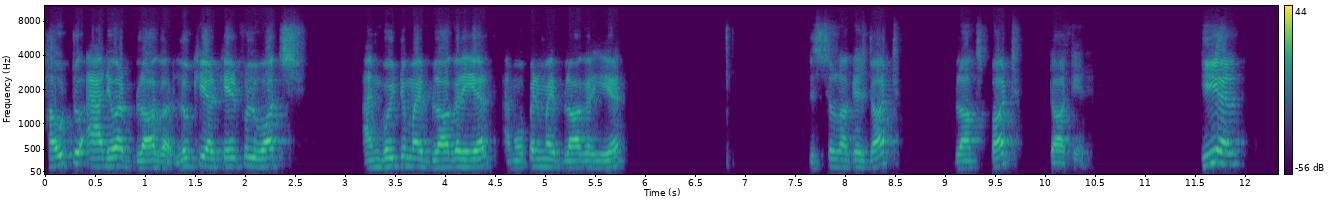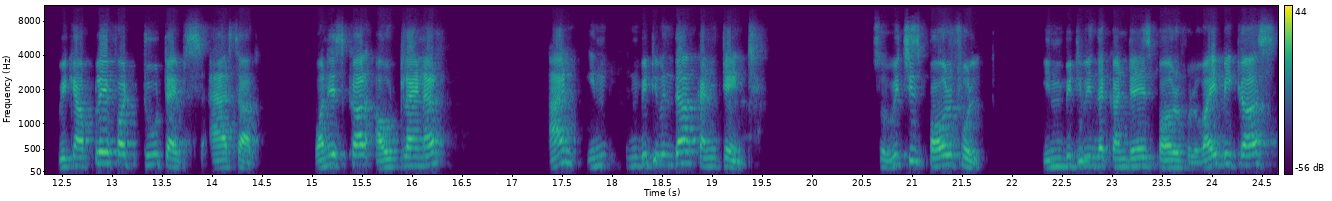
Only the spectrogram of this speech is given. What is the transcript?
how to add your blogger. Look here, careful watch. I'm going to my blogger here. I'm opening my blogger here. digitalrakesh.blogspot.in. Here we can apply for two types ads are. One is called outliner and in, in between the content. So which is powerful? In between the content is powerful. Why? Because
